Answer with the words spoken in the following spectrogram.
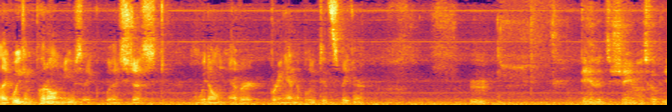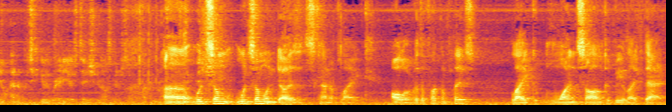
like we can put on music. But it's just we don't ever bring in the Bluetooth speaker. Damn, it's a shame. I was hoping y'all had a particular radio station. I was gonna start talking about. Uh, when some when someone does, it's kind of like all over the fucking place. Like one song could be like that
